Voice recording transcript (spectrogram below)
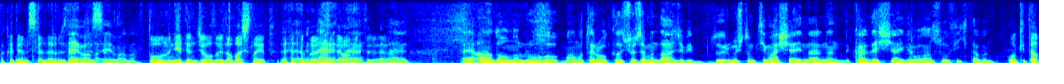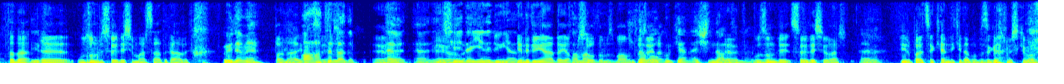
akademisyenlerimizden Eyvallah birisi. eyvallah. Doğu'nun yedinci oğluyla başlayıp böylece Evet, devam evet, ettiriyor. Eyvallah. Evet. Ee, Anadolu'nun ruhu Mahmut Erol Kılıç hocamın daha önce bir duyurmuştum Timaş yayınlarının kardeş yayını olan Sufi kitabın. O kitapta da Bir- e, uzun bir söyleşim var Sadık abi. Öyle mi? Bana ait. Aa bir söyleşim. hatırladım. Evet. Evet, evet. Şeyde Yeni Dünya'da. Yeni Dünya'da yapmış Tamam. olduğumuz Mahmut Kitabı Hoca'yla okurken e, şimdi evet, hatırlıyorum. uzun bir söyleşi var. Evet. Bir parça kendi kitabımızı görmüş gibi oluyor.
